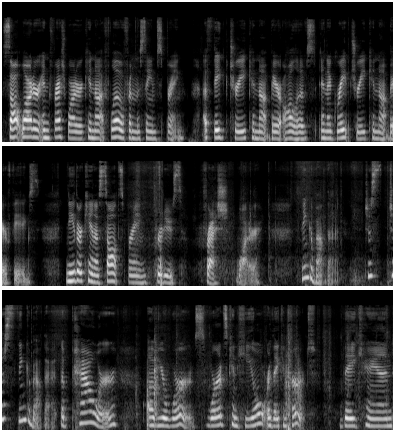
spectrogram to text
Salt water and fresh water cannot flow from the same spring. A fig tree cannot bear olives, and a grape tree cannot bear figs. Neither can a salt spring produce fresh water. Think about that just just think about that. The power of your words. Words can heal or they can hurt. They can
